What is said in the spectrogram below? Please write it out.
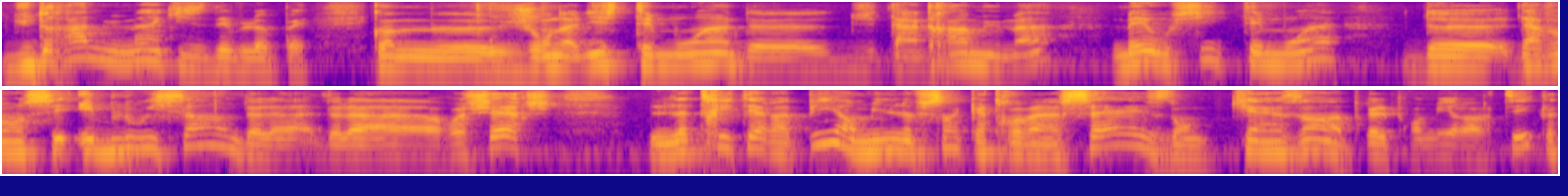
du drame humain qui se développait. Comme euh, journaliste témoin d'un drame humain, mais aussi témoin d'avancées éblouissantes de la, de la recherche la trithérapie en 1996, donc 15 ans après le premier article,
